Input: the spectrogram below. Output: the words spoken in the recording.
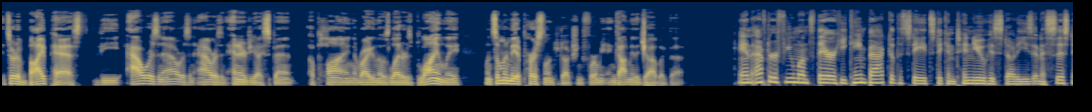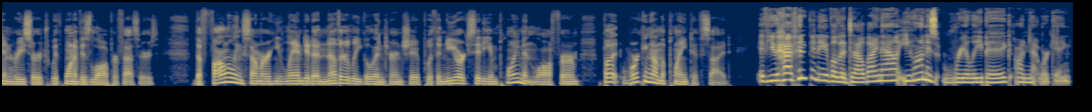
it sort of bypassed the hours and hours and hours and energy I spent applying and writing those letters blindly when someone made a personal introduction for me and got me the job like that and after a few months there, he came back to the States to continue his studies and assist in research with one of his law professors. The following summer, he landed another legal internship with a New York City employment law firm, but working on the plaintiff side. If you haven't been able to tell by now, Elon is really big on networking.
